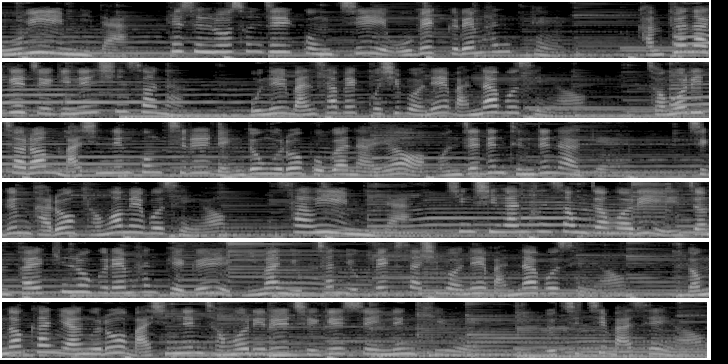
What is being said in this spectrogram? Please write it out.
5위입니다. 해슬로 손질 꽁치 500g 한 팩. 간편하게 즐기는 신선함. 오늘 1490원에 만나보세요. 정어리처럼 맛있는 꽁치를 냉동으로 보관하여 언제든 든든하게. 지금 바로 경험해보세요. 4위입니다. 싱싱한 한성 정어리 1.8kg 한 팩을 26,640원에 만나보세요. 넉넉한 양으로 맛있는 정어리를 즐길 수 있는 기회. 놓치지 마세요.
